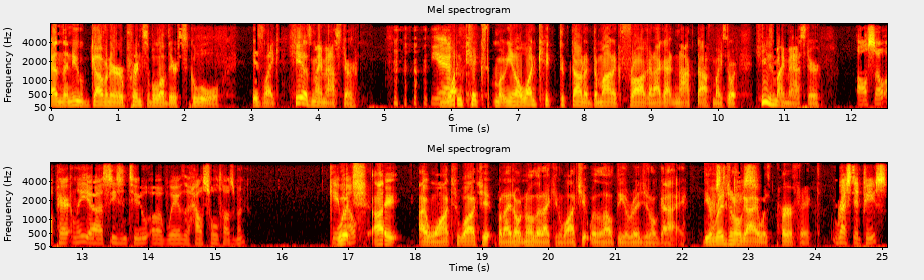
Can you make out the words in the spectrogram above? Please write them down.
and the new governor or principal of their school is like, he is my master. yeah, One kick from you know, one kick took down a demonic frog, and I got knocked off my sword. He's my master." Also, apparently, uh, season two of Way of the Household Husband came out. Which I I want to watch it, but I don't know that I can watch it without the original guy. The Rest original guy was perfect. Rest in peace.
